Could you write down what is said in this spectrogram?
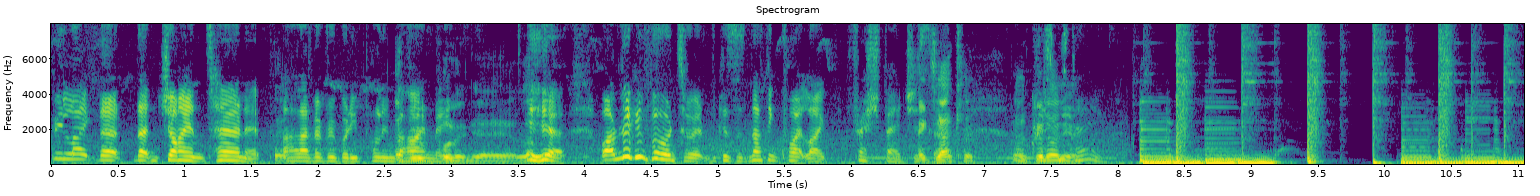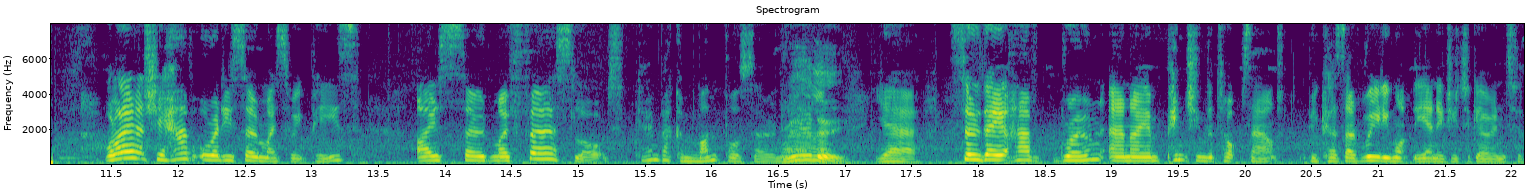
be like that, that giant turnip. I'll have everybody pulling behind me. pulling, yeah, yeah. Love Yeah, well, I'm looking forward to it because there's nothing quite like fresh veg. Exactly. No, good on you. Day. Well, I actually have already sown my sweet peas. I sowed my first lot going back a month or so now. Really? Yeah. So they have grown, and I am pinching the tops out because I really want the energy to go into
